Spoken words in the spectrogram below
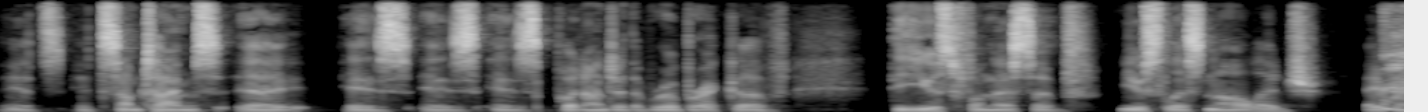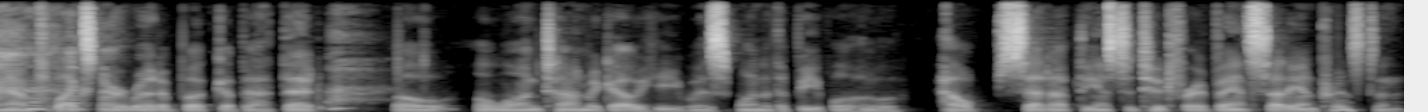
it's it sometimes uh, is is is put under the rubric of the usefulness of useless knowledge. Abraham Flexner wrote a book about that a, a, long time ago. He was one of the people who helped set up the Institute for Advanced Study in Princeton.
